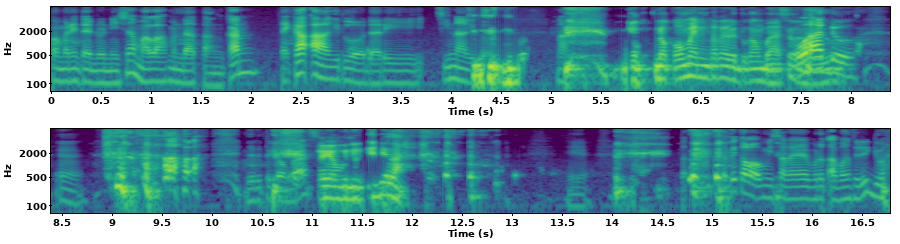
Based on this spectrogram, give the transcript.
pemerintah Indonesia malah mendatangkan TKA gitu loh dari Cina gitu. Nah, No, no comment ntar ada tukang bakso. waduh, Eh. jadi tukang bakso. Yang bener aja lah. Iya. Ta- Tapi kalau misalnya menurut abang sendiri gimana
